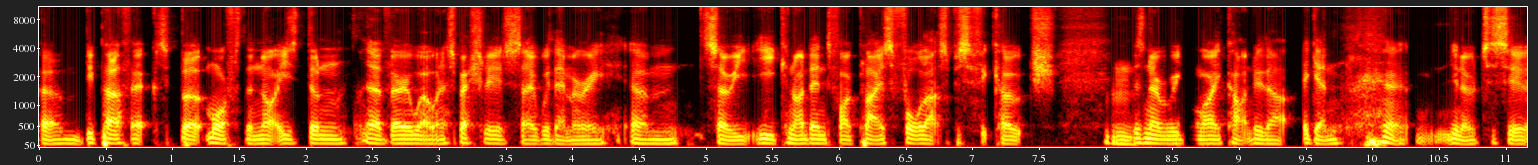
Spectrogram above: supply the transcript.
um, be perfect, but more often than not, he's done uh, very well, and especially as say with Emery, um, so he, he can identify players for that specific coach. Mm. There's no reason why he can't do that again. you know, to see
